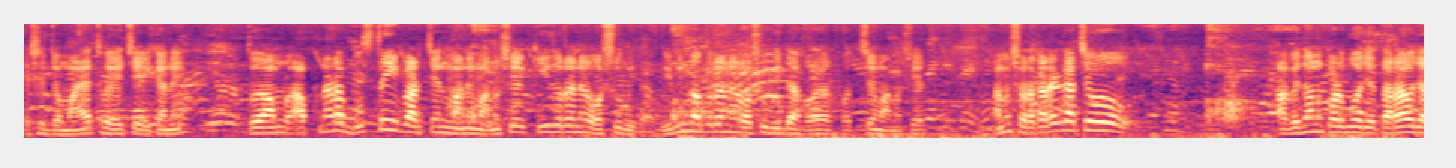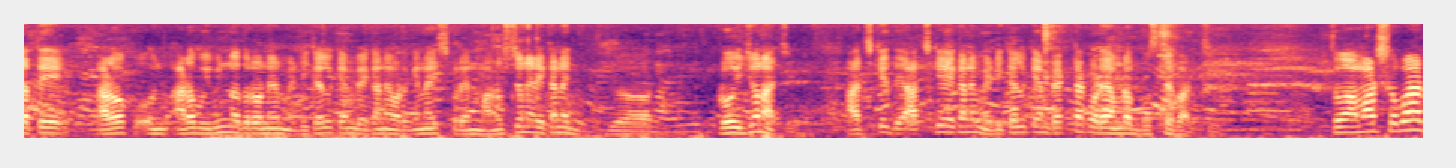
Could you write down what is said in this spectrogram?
এসে জমায়েত হয়েছে এখানে। তো আপনারা বুঝতেই পারছেন মানে মানুষের কী ধরনের অসুবিধা, বিভিন্ন ধরনের অসুবিধা হয়- হচ্ছে মানুষের। আমি সরকারের কাছেও আবেদন করব যে তারাও যাতে আরও আরও বিভিন্ন ধরনের মেডিকেল ক্যাম্প এখানে অর্গানাইজ করেন। মানুষজনের এখানে প্রয়োজন আছে। আজকে আজকে এখানে মেডিকেল ক্যাম্প একটা করে আমরা বুঝতে পারছি। তো আমার সবার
